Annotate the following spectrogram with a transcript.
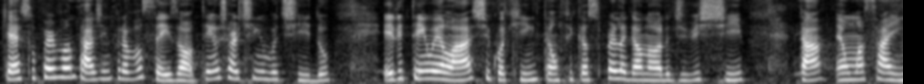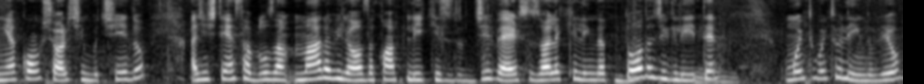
que é super vantagem pra vocês, ó. Tem o shortinho embutido, ele tem o elástico aqui, então fica super legal na hora de vestir, tá? É uma sainha com short embutido. A gente tem essa blusa maravilhosa com apliques diversos. Olha que linda, toda de glitter. Muito, muito lindo, viu?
